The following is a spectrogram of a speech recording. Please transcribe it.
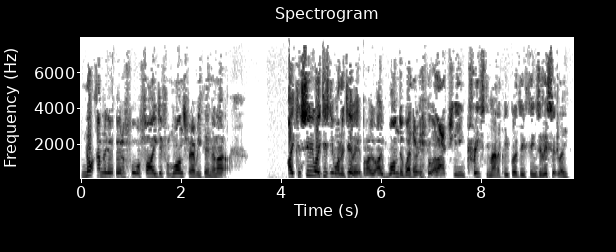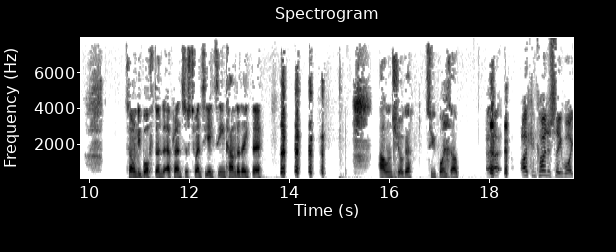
Not having to go to four or five different ones for everything. And I, I can see why Disney want to do it, but I, I wonder whether it will actually increase the amount of people that do things illicitly. Tony Buffton, Apprentice 2018 candidate there. Alan Sugar, oh. 2.0. uh, I can kind of see why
